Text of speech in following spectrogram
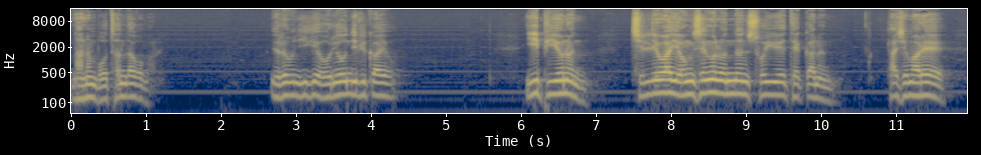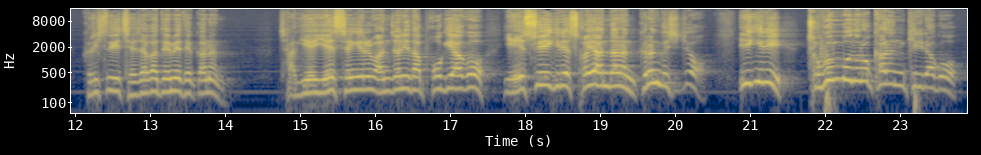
나는 못한다고 말해요. 여러분 이게 어려운 일일까요? 이 비유는 진리와 영생을 얻는 소유의 대가는 다시 말해 그리스도의 제자가 됨의 대가는 자기의 옛 생애를 완전히 다 포기하고 예수의 길에 서야 한다는 그런 것이죠. 이 길이 좁은 문으로 가는 길이라고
